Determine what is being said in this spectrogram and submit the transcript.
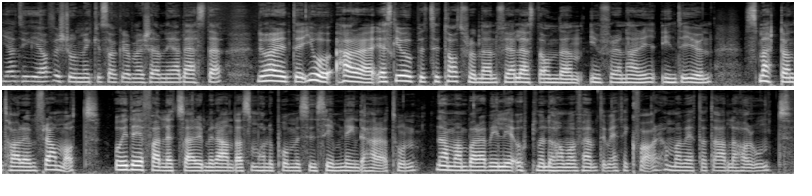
Jag tycker jag förstod mycket saker om mig själv när jag läste. Nu har jag inte, jo, här har jag, jag skrev upp ett citat från den för jag läste om den inför den här intervjun. Smärtan tar en framåt. Och i det fallet så är det Miranda som håller på med sin simning, det här att hon, när man bara vill ge upp men då har man 50 meter kvar och man vet att alla har ont.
